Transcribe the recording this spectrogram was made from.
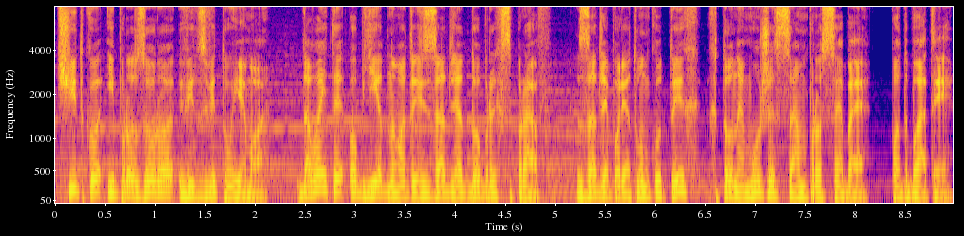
чітко і прозоро відзвітуємо. Давайте об'єднуватись задля добрих справ, задля порятунку тих, хто не може сам про себе подбати.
